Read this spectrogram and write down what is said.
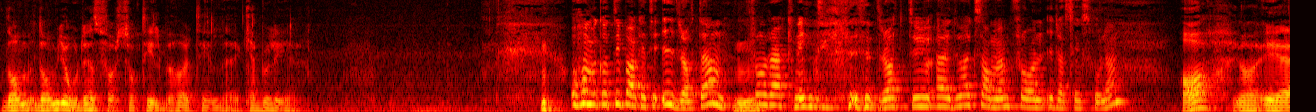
De, de gjordes först som tillbehör till eh, cabrioleter. Och om vi går tillbaka till idrotten. Mm. Från rökning till idrott. Du, äh, du har examen från Idrottshögskolan. Ja, jag är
